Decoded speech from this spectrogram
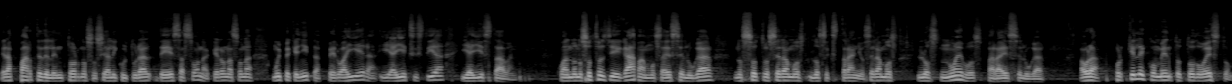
era parte del entorno social y cultural de esa zona, que era una zona muy pequeñita, pero ahí era y ahí existía y ahí estaban. Cuando nosotros llegábamos a ese lugar, nosotros éramos los extraños, éramos los nuevos para ese lugar. Ahora, ¿por qué le comento todo esto?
